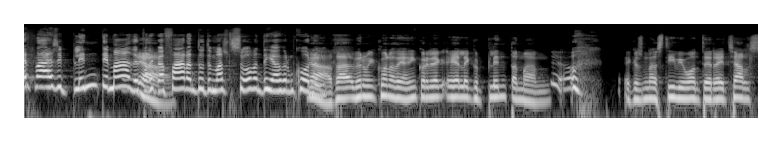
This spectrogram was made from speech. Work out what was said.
er það þessi blindi maður bara eitthvað farandi út um allt sofandi hjá okkur um konum? Já, það við erum ekki konað því að yngvar er, leikur blindan mann. Já, eitthvað svona Stevie Wonder, Ray Charles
